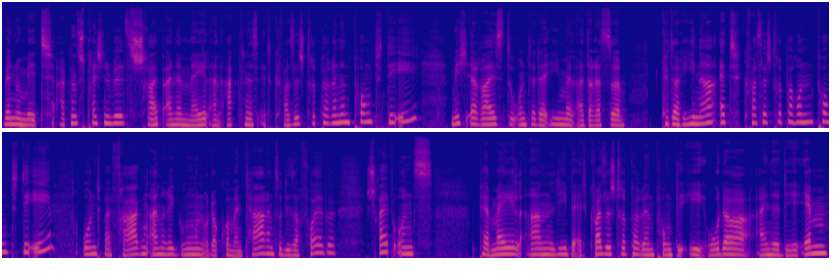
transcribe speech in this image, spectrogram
Wenn du mit Agnes sprechen willst, schreib eine Mail an agnes.quasselstripperinnen.de. Mich erreichst du unter der E-Mail-Adresse katharina.quasselstripperinnen.de und bei Fragen, Anregungen oder Kommentaren zu dieser Folge schreib uns per Mail an liebe.quasselstripperin.de oder eine DM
